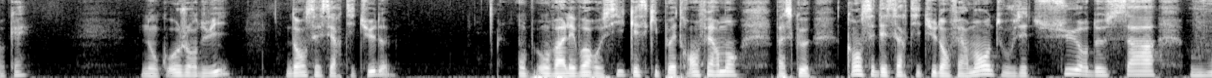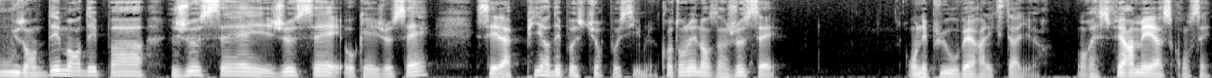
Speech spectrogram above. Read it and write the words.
Ok? Donc aujourd'hui, dans ces certitudes, on, va aller voir aussi qu'est-ce qui peut être enfermant. Parce que quand c'est des certitudes enfermantes, vous êtes sûr de ça, vous vous en démordez pas, je sais, je sais, ok, je sais, c'est la pire des postures possibles. Quand on est dans un je sais, on n'est plus ouvert à l'extérieur. On reste fermé à ce qu'on sait.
